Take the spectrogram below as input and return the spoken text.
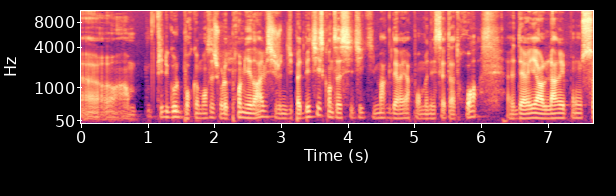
euh, un field goal pour commencer sur le premier drive, si je ne dis pas de bêtises, Kansas City qui marque derrière pour mener 7 à 3, euh, derrière la réponse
